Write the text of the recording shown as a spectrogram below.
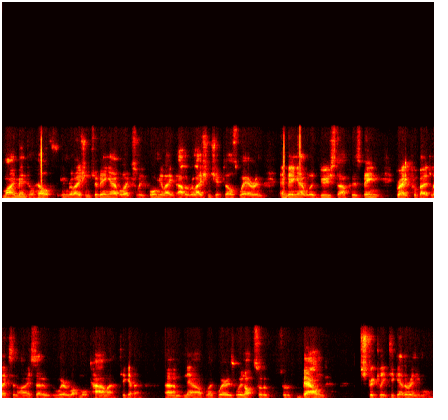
my mental health in relation to being able to actually formulate other relationships elsewhere and and being able to do stuff has been great for both Lex and I. So we're a lot more calmer together um, now. Like whereas we're not sort of sort of bound strictly together anymore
